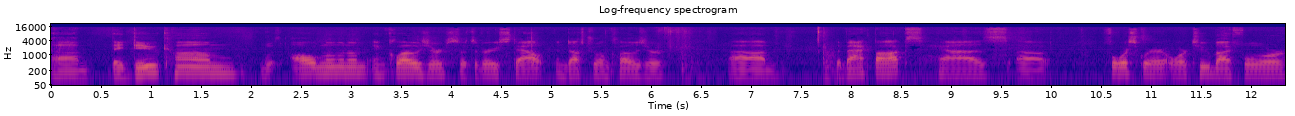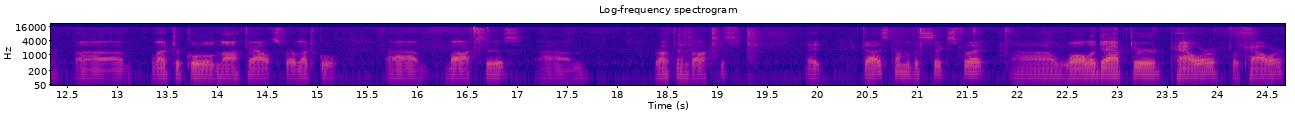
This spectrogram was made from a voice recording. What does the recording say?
Um, they do come with all aluminum enclosure, so it's a very stout industrial enclosure. Um, the back box has uh, four square or two by four uh, electrical knockouts for electrical uh, boxes, um, rough end boxes. It does come with a six foot uh, wall adapter power for power.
